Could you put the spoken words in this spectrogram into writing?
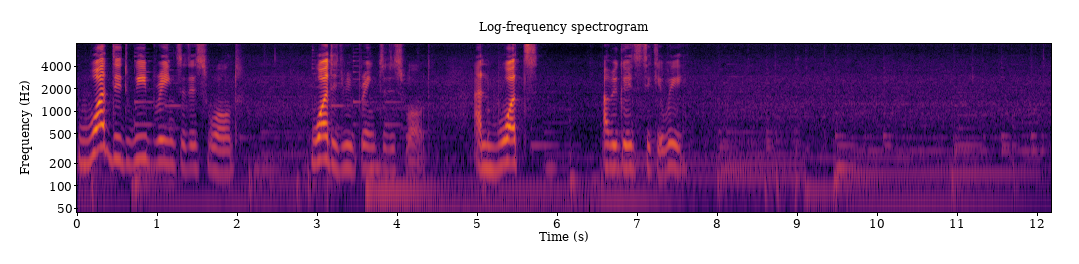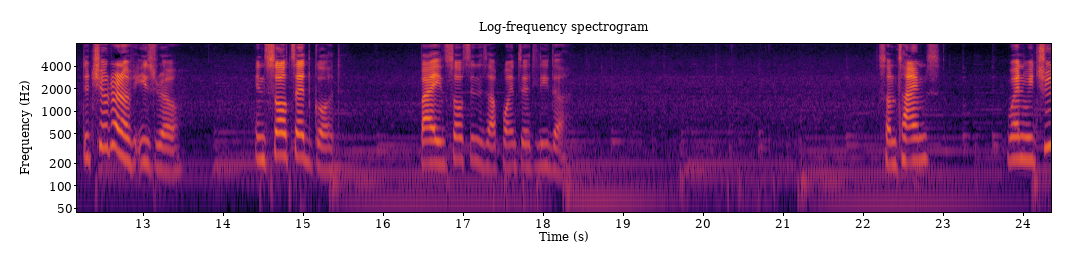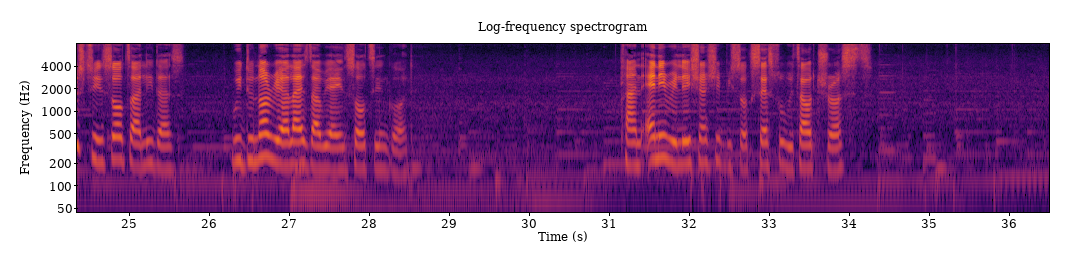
what did we bring to this world? What did we bring to this world? And what are we going to take away? The children of Israel insulted God by insulting his appointed leader. Sometimes, when we choose to insult our leaders, we do not realize that we are insulting God. Can any relationship be successful without trust?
